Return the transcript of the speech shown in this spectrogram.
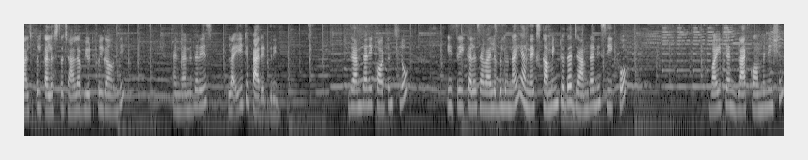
మల్టిపుల్ కలర్స్తో చాలా బ్యూటిఫుల్గా ఉంది. And another is light parrot green Jamdani కాటన్స్లో ఈ త్రీ కలర్స్ అవైలబుల్ ఉన్నాయి. And next coming to the Jamdani సీకో white and black combination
